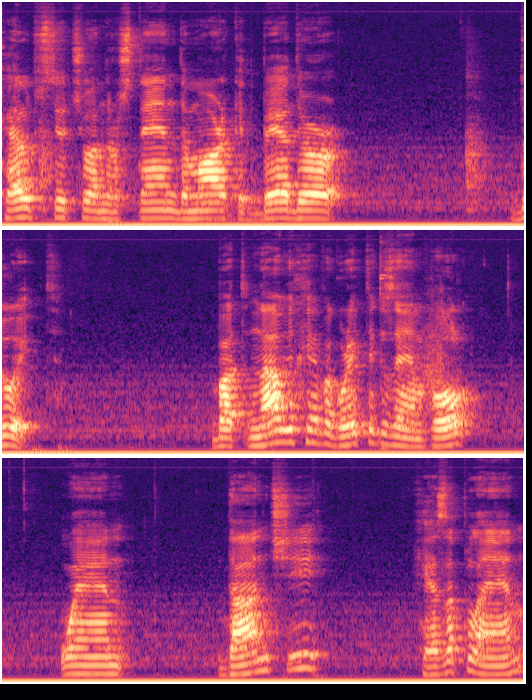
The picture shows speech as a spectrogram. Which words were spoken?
helps you to understand the market better do it but now you have a great example when Danchi has a plan.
